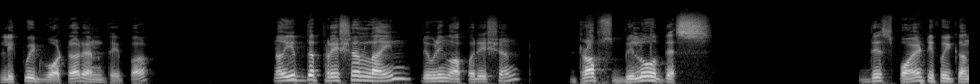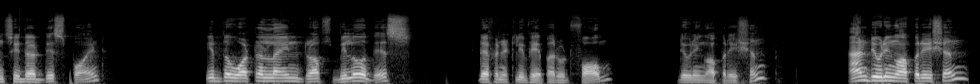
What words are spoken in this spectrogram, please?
liquid water and vapor. Now, if the pressure line during operation drops below this, this point if we consider this point, if the water line drops below this definitely vapor would form during operation and during operation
